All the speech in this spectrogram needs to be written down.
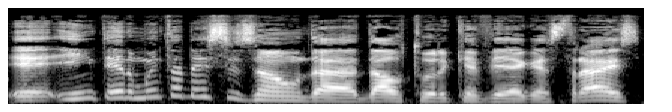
É, e entendo muito a decisão da, da autora que a Viegas traz,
